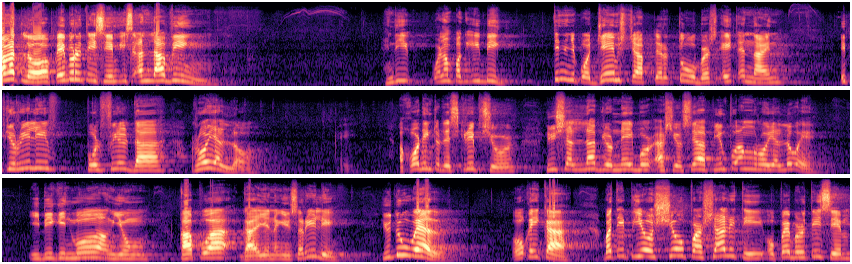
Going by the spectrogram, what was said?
Pangatlo, favoritism is unloving. Hindi, walang pag-ibig. Tingnan niyo po, James chapter 2, verse 8 and 9, if you really fulfill the royal law, okay, according to the scripture, you shall love your neighbor as yourself. Yun po ang royal law eh. Ibigin mo ang iyong kapwa gaya ng iyong sarili. You do well. Okay ka. But if you show partiality o favoritism,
